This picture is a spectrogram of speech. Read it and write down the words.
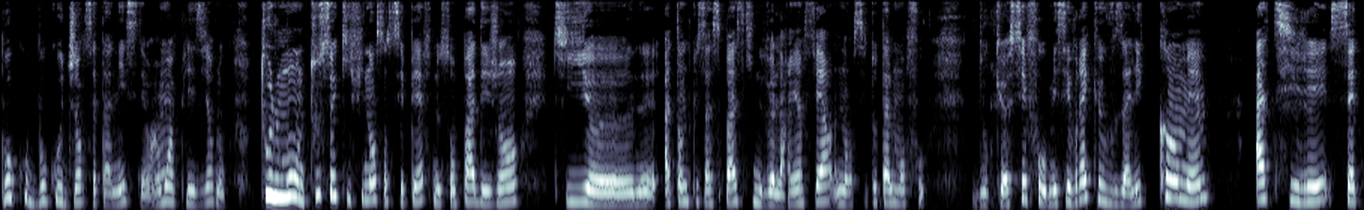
beaucoup, beaucoup de gens cette année, c'était vraiment un plaisir. Donc tout le monde, tous ceux qui financent en CPF ne sont pas des gens qui attendent que ça se passe, qui ne veulent rien faire. Non, c'est totalement faux. Donc c'est faux, mais c'est vrai que vous allez quand même attirer cette,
